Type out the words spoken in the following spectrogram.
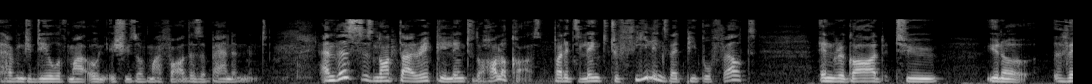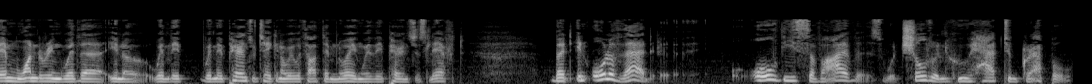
having to deal with my own issues of my father's abandonment. And this is not directly linked to the Holocaust, but it's linked to feelings that people felt in regard to, you know, them wondering whether, you know, when they, when their parents were taken away without them knowing where their parents just left. But in all of that, all these survivors were children who had to grapple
